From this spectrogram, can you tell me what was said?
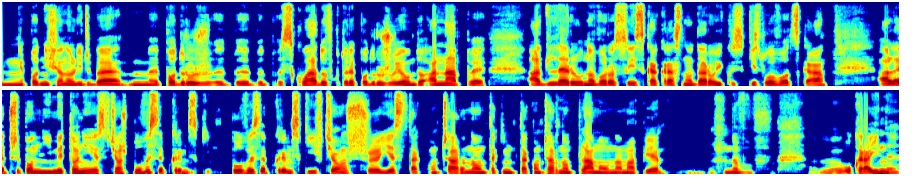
mm, podniesiono liczbę mm, podróż, y, y, y, składów, które podróżują do Anapy, Adleru, Noworosyjska, Krasnodaru i Kisłowocka, ale przypomnijmy, to nie jest wciąż Półwysep Krymski. Półwysep Krymski wciąż jest taką czarną, takim, taką czarną plamą na mapie no, Ukrainy,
